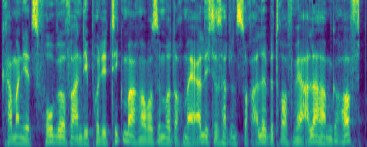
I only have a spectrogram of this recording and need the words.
kann man jetzt Vorwürfe an die Politik machen, aber sind wir doch mal ehrlich, das hat uns doch alle betroffen. Wir alle haben gehofft,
